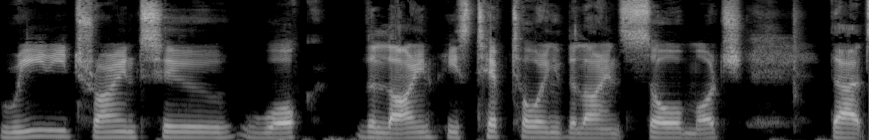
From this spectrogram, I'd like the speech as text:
really trying to walk the line. He's tiptoeing the line so much that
